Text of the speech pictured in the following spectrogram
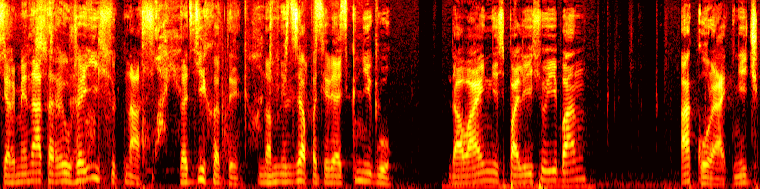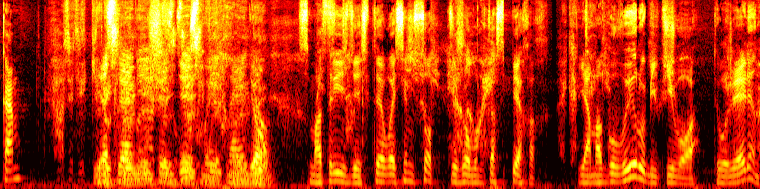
Терминаторы уже ищут нас. Да тихо ты, нам нельзя потерять книгу. Давай, не спались, уебан. Аккуратничка. Если они еще здесь, мы их найдем. Смотри, здесь Т-800 в тяжелых доспехах. Я могу вырубить его. Ты уверен?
